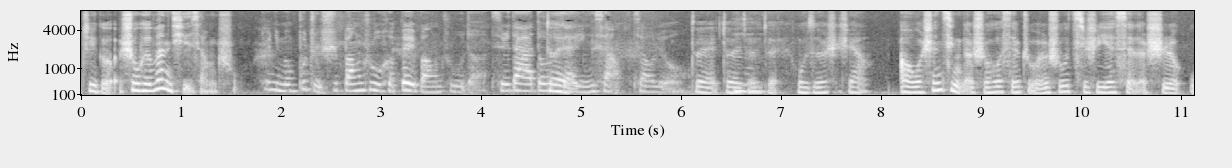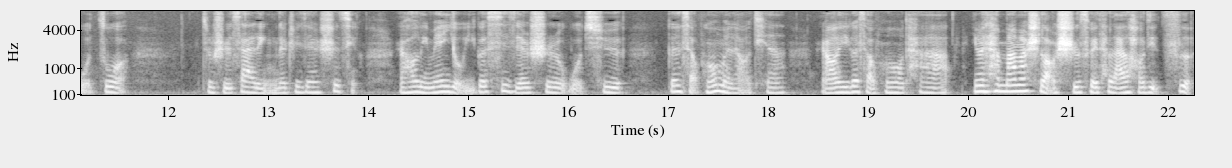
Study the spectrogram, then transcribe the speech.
这个社会问题相处。就你们不只是帮助和被帮助的，其实大家都在影响交流。对对对对，我觉得是这样。哦，我申请的时候写主文书，其实也写的是我做就是夏令营的这件事情。然后里面有一个细节是我去跟小朋友们聊天，然后一个小朋友他因为他妈妈是老师，所以他来了好几次。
